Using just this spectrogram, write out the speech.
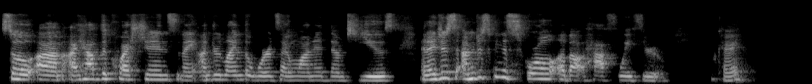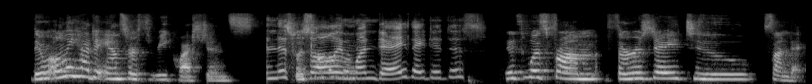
So um, I have the questions and I underlined the words I wanted them to use. And I just, I'm just going to scroll about halfway through. Okay. They only had to answer three questions. And this was some all in one day they did this? This was from Thursday to Sunday.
